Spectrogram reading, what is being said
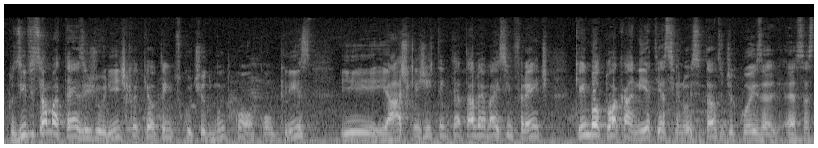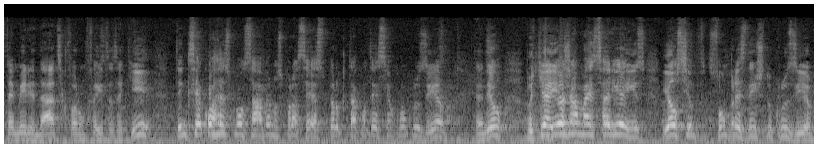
Inclusive, isso é uma tese jurídica que eu tenho discutido muito com, com o Cris e, e acho que a gente tem que tentar levar isso em frente. Quem botou a caneta e assinou esse tanto de coisa, essas temeridades que foram feitas aqui, tem que ser corresponsável nos processos pelo que está acontecendo com o Cruzeiro, entendeu? Porque aí eu jamais faria isso. Eu, se sou um presidente do Cruzeiro,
